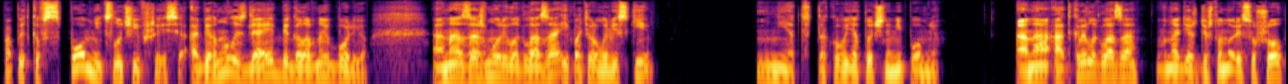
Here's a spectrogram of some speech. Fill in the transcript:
Попытка вспомнить случившееся обернулась для Эбби головной болью. Она зажмурила глаза и потерла виски. Нет, такого я точно не помню. Она открыла глаза в надежде, что Норрис ушел.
